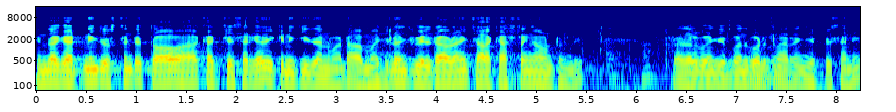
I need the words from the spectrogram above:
ఇందాక అటు నుంచి వస్తుంటే తోవ కట్ చేశారు కదా ఇక్కడి నుంచి ఇది అనమాట ఆ మధ్యలోంచి వెళ్ళి రావడానికి చాలా కష్టంగా ఉంటుంది. ప్రజలు కొంచెం ఇబ్బంది పడుతున్నారని చెప్పేసి అని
